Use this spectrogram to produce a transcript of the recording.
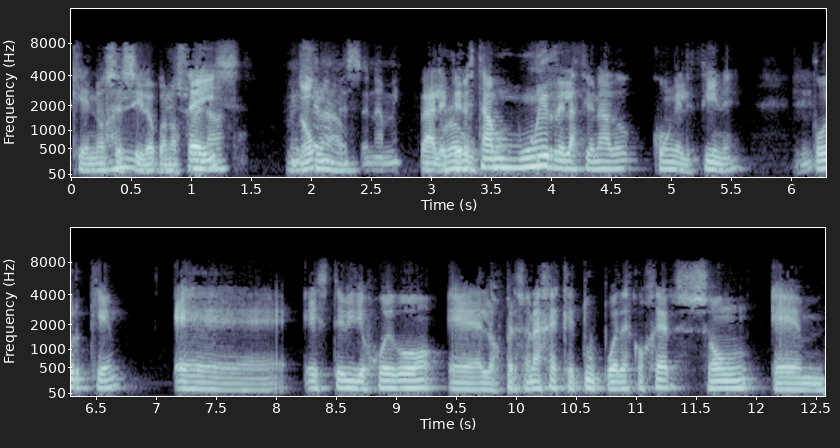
que no sé si lo me conocéis. Me No. suena- Me suena a mí. Vale, Bro pero está muy relacionado con el cine, porque eh, este videojuego, eh, los personajes que tú puedes coger son eh,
